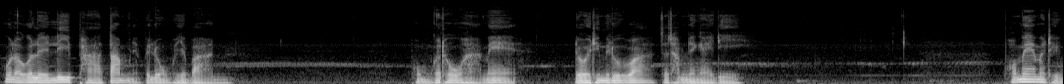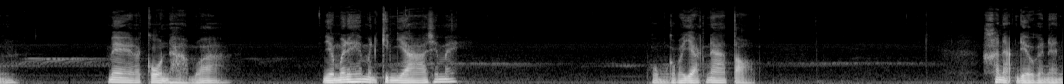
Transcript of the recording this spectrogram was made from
พวกเราก็เลยรีบพาตั้มเนี่ยไปโรงพยาบาล ผมก็โทรหาแม่ โดยที่ไม่รู้ว่าจะทำยังไงดี อแม่มาถึง แม่ตะโกนถามว่า ยังไม่ได้ให้มันกินยาใช่ไหม ผมก็พยักหน้าตอบ ขณะเดียวกันนั้น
